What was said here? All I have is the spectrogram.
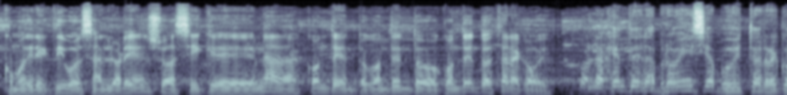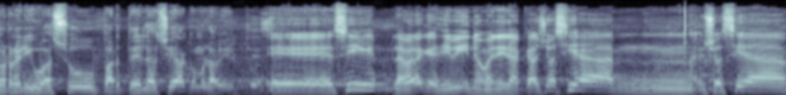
como directivo de San Lorenzo, así que nada, contento, contento, contento de estar acá hoy. Con la gente de la provincia pudiste recorrer Iguazú, parte de la ciudad, ¿cómo la viste? Eh, sí, la verdad que es divino venir acá. Yo hacía, mm, yo hacía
